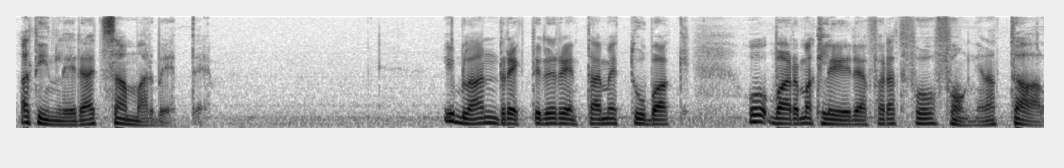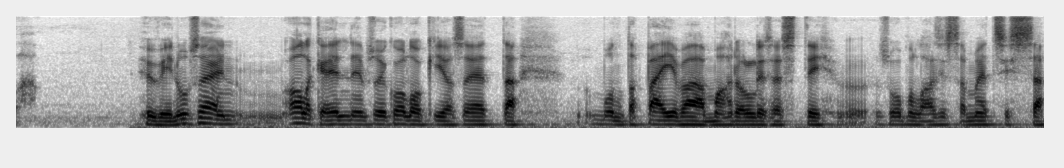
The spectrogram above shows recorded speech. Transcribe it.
att inleda ett samarbete. Ibland räckte det rentav med tobak och varma kläder för att få fången att tala. Hyvin usein alkeellinen psykologia se, että monta päivää mahdollisesti suomalaisissa metsissä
